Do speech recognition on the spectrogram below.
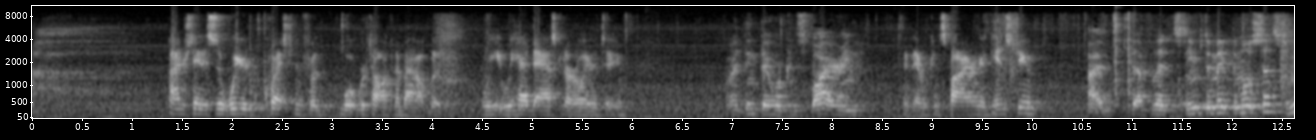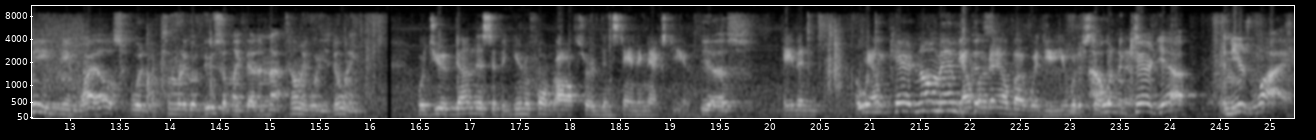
I understand this is a weird question for what we're talking about, but we, we had to ask it earlier too. I think they were conspiring. Think they were conspiring against you? I definitely it seems to make the most sense to me. I mean, why else would somebody go do something like that and not tell me what he's doing? Would you have done this if a uniformed officer had been standing next to you? Yes. Even I wouldn't have cared. No, man, because elbow to elbow with you, you would have still I wouldn't have this. cared. Yeah, and here's why.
